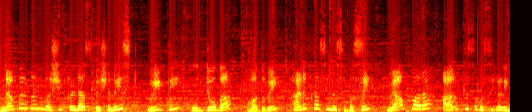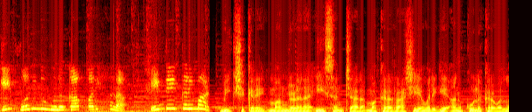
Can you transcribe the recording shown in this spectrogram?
ನಂಬರ್ ಒನ್ ವಶೀಕರಣ ಸ್ಪೆಷಲಿಸ್ಟ್ ವೃತ್ತಿ ಉದ್ಯೋಗ ಮದುವೆ ಹಣಕಾಸಿನ ಸಮಸ್ಯೆ ವ್ಯಾಪಾರ ಆರೋಗ್ಯ ಸಮಸ್ಯೆಗಳಿಗೆ ಫೋನಿನ ಮೂಲಕ ಪರಿಹಾರ. ಎಂದೇ ಕರೆ ಮಾಡಿ ವೀಕ್ಷಕರೇ ಮಂಗಳನ ಈ ಸಂಚಾರ ಮಕರ ರಾಶಿಯವರಿಗೆ ಅನುಕೂಲಕರವಲ್ಲ.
